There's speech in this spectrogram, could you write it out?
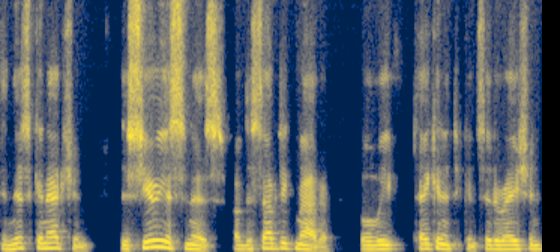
in this connection, the seriousness of the subject matter will be taken into consideration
